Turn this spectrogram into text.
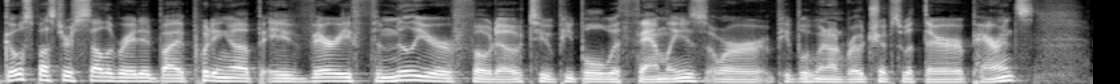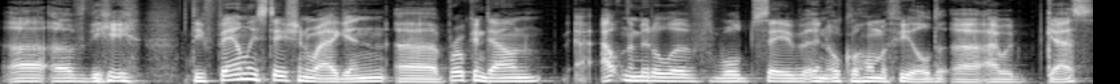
Ghostbusters celebrated by putting up a very familiar photo to people with families or people who went on road trips with their parents uh, of the the family station wagon uh, broken down out in the middle of we'll say an Oklahoma field. Uh, I would guess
